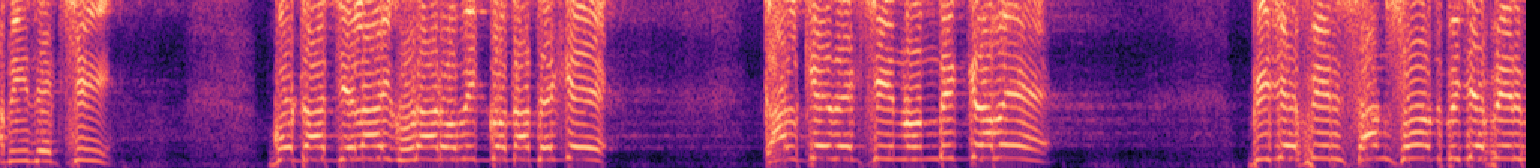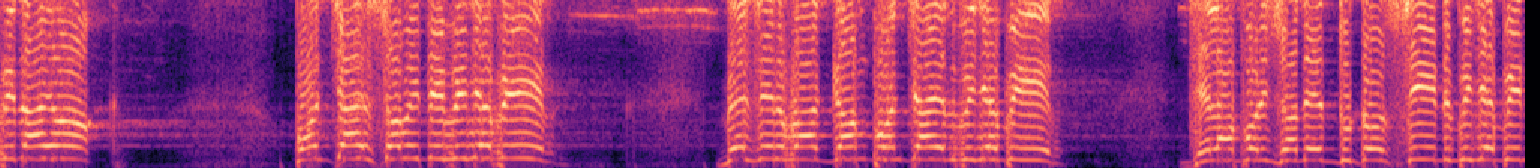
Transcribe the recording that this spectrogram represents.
আমি দেখছি গোটা জেলায় ঘোরার অভিজ্ঞতা থেকে কালকে দেখছি নন্দীগ্রামে বিজেপির সাংসদ, বিজেপির বিধায়ক, পঞ্চায়েত সমিতি বিজেপির, বেশিরভাগ গ্রাম পঞ্চায়েত বিজেপির, জেলা পরিষদের দুটো সিট বিজেপির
